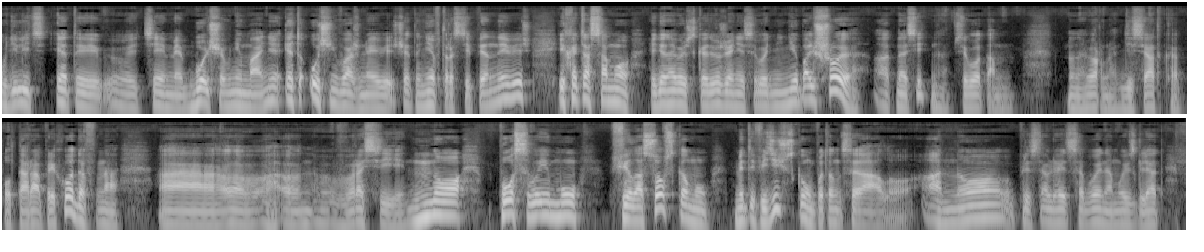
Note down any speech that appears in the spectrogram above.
уделить этой э, теме больше внимания. Это очень важная вещь, это не второстепенная вещь. И хотя само единоверческое движение сегодня небольшое относительно, всего там ну, наверное, десятка, полтора приходов на, а, в России, но по своему философскому, метафизическому потенциалу оно представляет собой, на мой взгляд, а,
